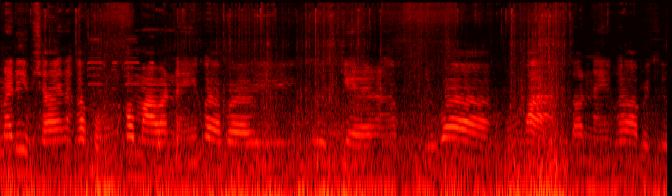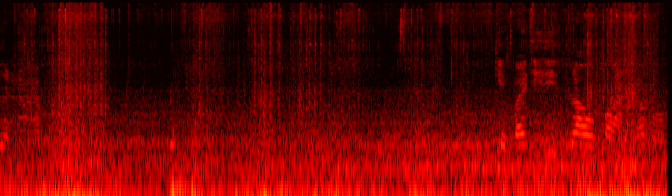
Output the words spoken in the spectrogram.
ไม่รีบใช้นะครับ ผมเข้ามาวันไหนก็เอาไปคืนแกนะครับ หรือว่าผมผ่านตอนไหนก็เอาไปคืนนะครับ เก็บไว้ที่เราก่อนครับผม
